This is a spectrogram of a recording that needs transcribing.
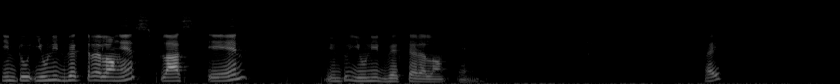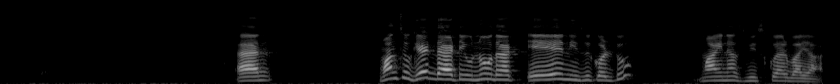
into unit vector along s plus n into unit vector along n right and once you get that you know that a n is equal to minus v square by r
